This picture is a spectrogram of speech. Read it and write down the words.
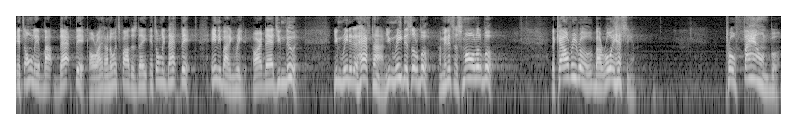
It's only about that thick, all right? I know it's Father's Day. It's only that thick. Anybody can read it. All right, dads, you can do it. You can read it at halftime. You can read this little book. I mean, it's a small little book. The Calvary Road by Roy Hession. Profound book.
